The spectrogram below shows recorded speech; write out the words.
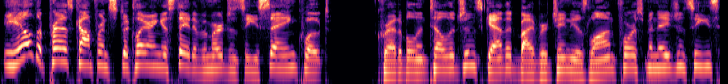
He held a press conference declaring a state of emergency, saying, quote, Credible intelligence gathered by Virginia's law enforcement agencies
